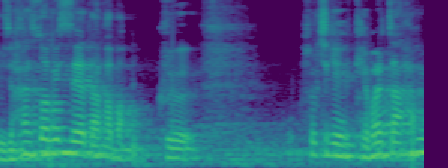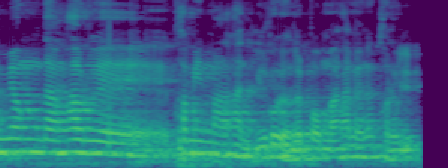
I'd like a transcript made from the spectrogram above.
이제 한 서비스에다가 막 그 솔직히 개발자 한 명당 하루에 commit만 한 7, 8번만 하면은 거의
